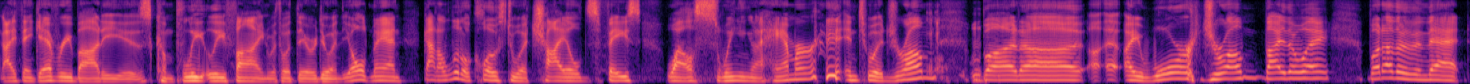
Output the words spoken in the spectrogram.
I think everybody is completely fine with what they were doing. The old man got a little close to a child's face while swinging a hammer into a drum, but uh, a, a war drum, by the way. But other than that,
